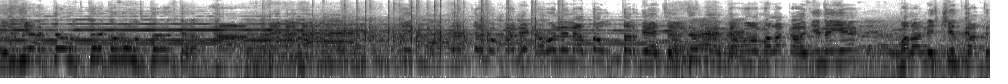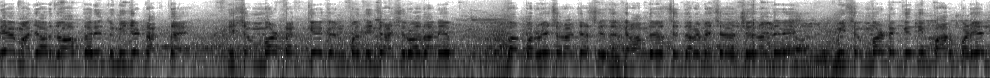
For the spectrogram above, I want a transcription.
तुम्ही आता उत्तर करून उत्तरच करा. हा. लोकांनी ठरवलेलं आता उत्तर द्यायचं. त्यामुळे मला काळजी नाही आहे मला निश्चित खात्री आहे माझ्यावर जबाबदारी तुम्ही जे टाकताय ती शंभर टक्के गणपतीच्या आशीर्वादाने परमेश्वराच्या ग्रामदेव सिद्धरामेच्या आशीर्वादाने मी शंभर टक्के ती पार पडेल.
